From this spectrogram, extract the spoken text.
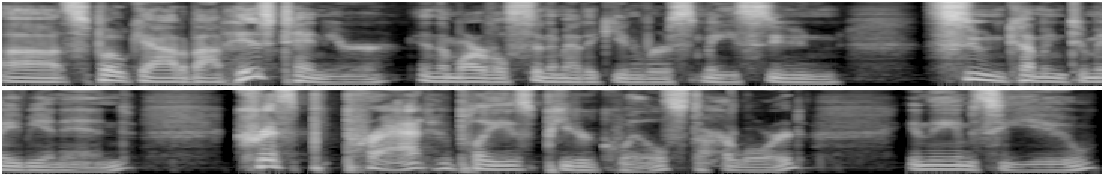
uh, spoke out about his tenure in the Marvel Cinematic Universe may soon soon coming to maybe an end. Chris Pratt, who plays Peter Quill, Star Lord in the MCU,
